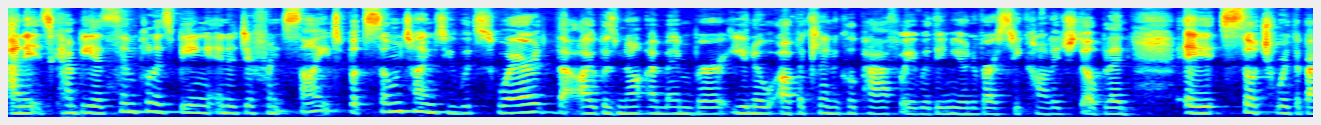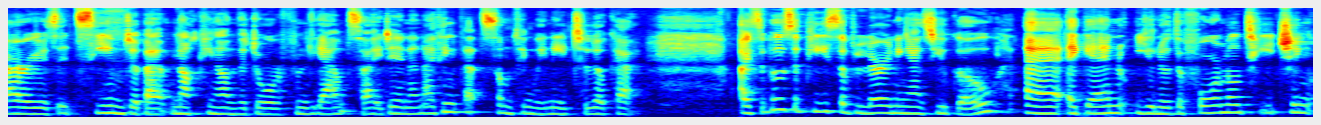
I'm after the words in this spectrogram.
And it can be as simple as being in a different site, but sometimes you would swear that I was not a member, you know, of a clinical pathway within University College Dublin. It, such were the barriers it seemed about knocking on the door from the outside in. And I think that's something we need to look at. I suppose a piece of learning as you go. Uh, again, you know, the formal teaching,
